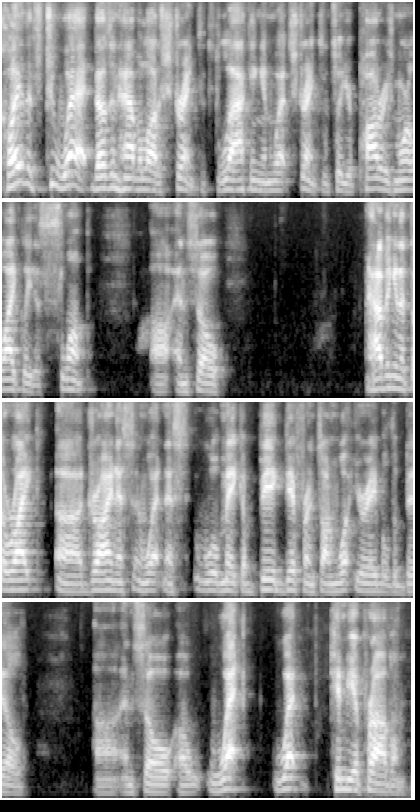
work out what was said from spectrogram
Clay that's too wet doesn't have a lot of strength. It's lacking in wet strength. And so your pottery is more likely to slump uh, and so having it at the right uh, dryness and wetness will make a big difference on what you're able to build. Uh, and so uh, wet, wet can be a problem.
